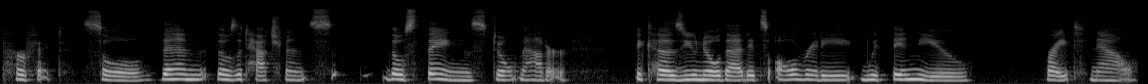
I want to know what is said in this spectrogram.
perfect soul, then those attachments, those things don't matter because you know that it's already within you right now.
